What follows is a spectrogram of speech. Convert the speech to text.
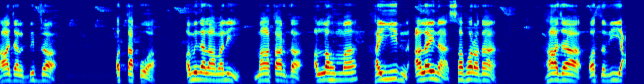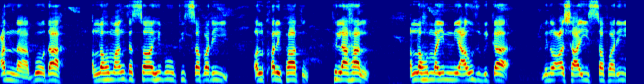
হাজ আল বিদ্রা অত্তাকুয়া অমিনাল আমালি মা তারদা। আল্লাহম্মা হাইয়িন আলাইনা সফরানা হাজা অতবি আন্না বোদা। আল্লাহুম্মা আনতা সাহিবু ফিস সাফারি আল খলিফাতু ফিল আহাল। আল্লাহুম্মা ইন্নী আউযু বিকা মিন আশাই সাফারি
